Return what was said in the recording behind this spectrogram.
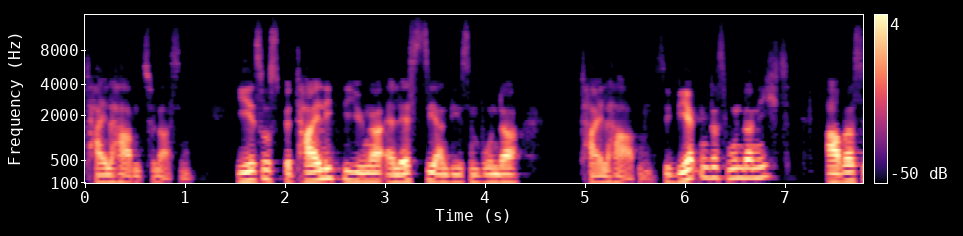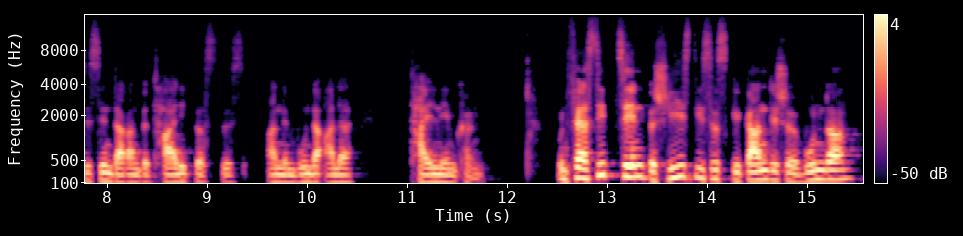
teilhaben zu lassen. Jesus beteiligt die Jünger, er lässt sie an diesem Wunder teilhaben. Sie wirken das Wunder nicht, aber sie sind daran beteiligt, dass das an dem Wunder alle teilnehmen können. Und Vers 17 beschließt dieses gigantische Wunder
